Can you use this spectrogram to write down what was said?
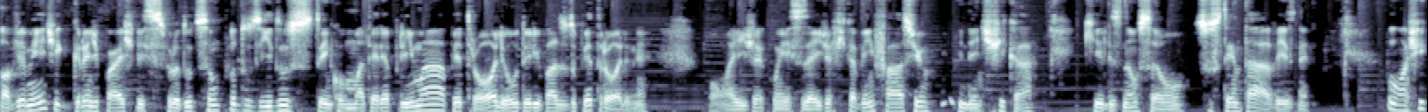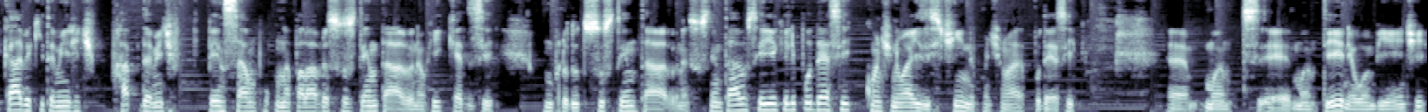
obviamente, grande parte desses produtos são produzidos, tem como matéria-prima petróleo ou derivados do petróleo, né? Bom, aí já com esses aí já fica bem fácil identificar que eles não são sustentáveis, né? Bom, acho que cabe aqui também a gente rapidamente pensar um pouco na palavra sustentável, né? O que quer dizer um produto sustentável, né? Sustentável seria que ele pudesse continuar existindo, continuar, pudesse é, manter, é, manter né, o ambiente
